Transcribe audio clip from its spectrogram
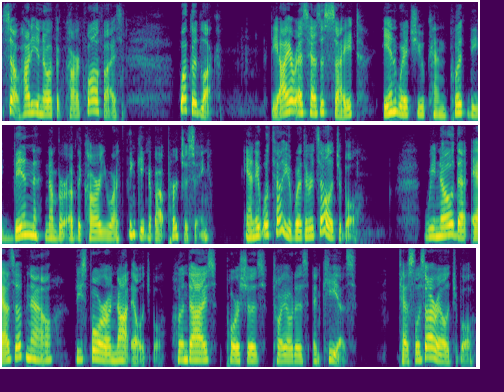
So, how do you know if a car qualifies? Well, good luck. The IRS has a site in which you can put the VIN number of the car you are thinking about purchasing, and it will tell you whether it's eligible. We know that as of now, these four are not eligible Hyundais, Porsches, Toyotas, and Kias. Teslas are eligible.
